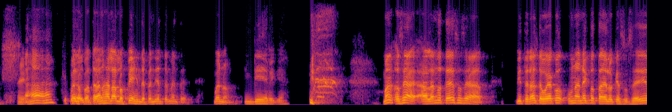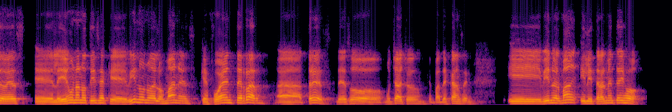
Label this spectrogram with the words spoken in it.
Sí. Ajá, ajá. ¿qué Bueno, pero te van a jalar los pies independientemente. Bueno, Verga. man, o sea, hablándote de eso, o sea, literal, te voy a una anécdota de lo que sucedido es, eh, leí en una noticia que vino uno de los manes que fue a enterrar a tres de esos muchachos, que en paz descansen, y vino el man y literalmente dijo,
